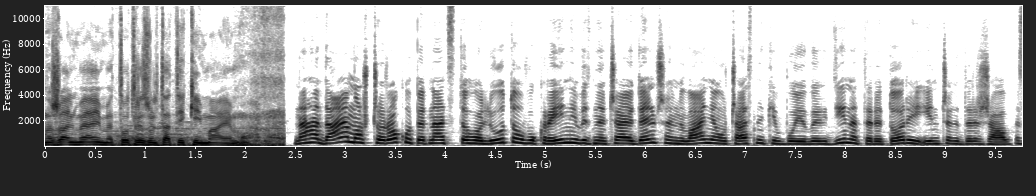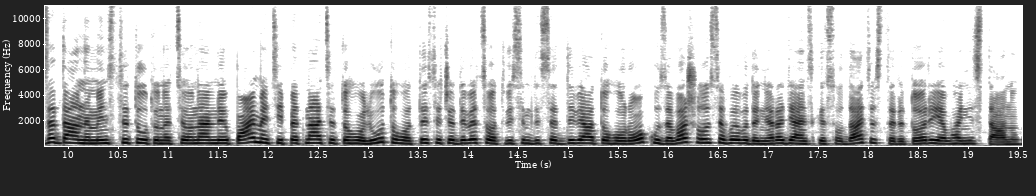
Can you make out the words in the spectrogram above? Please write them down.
на жаль, маємо той результат, який маємо. Нагадаємо, що року 15 лютого в Україні відзначають день вшанування учасників бойових дій на території інших держав. За даними Інституту національної пам'яті, 15 лютого 1989 року завершилося виведення радянських солдатів з території Афганістану.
